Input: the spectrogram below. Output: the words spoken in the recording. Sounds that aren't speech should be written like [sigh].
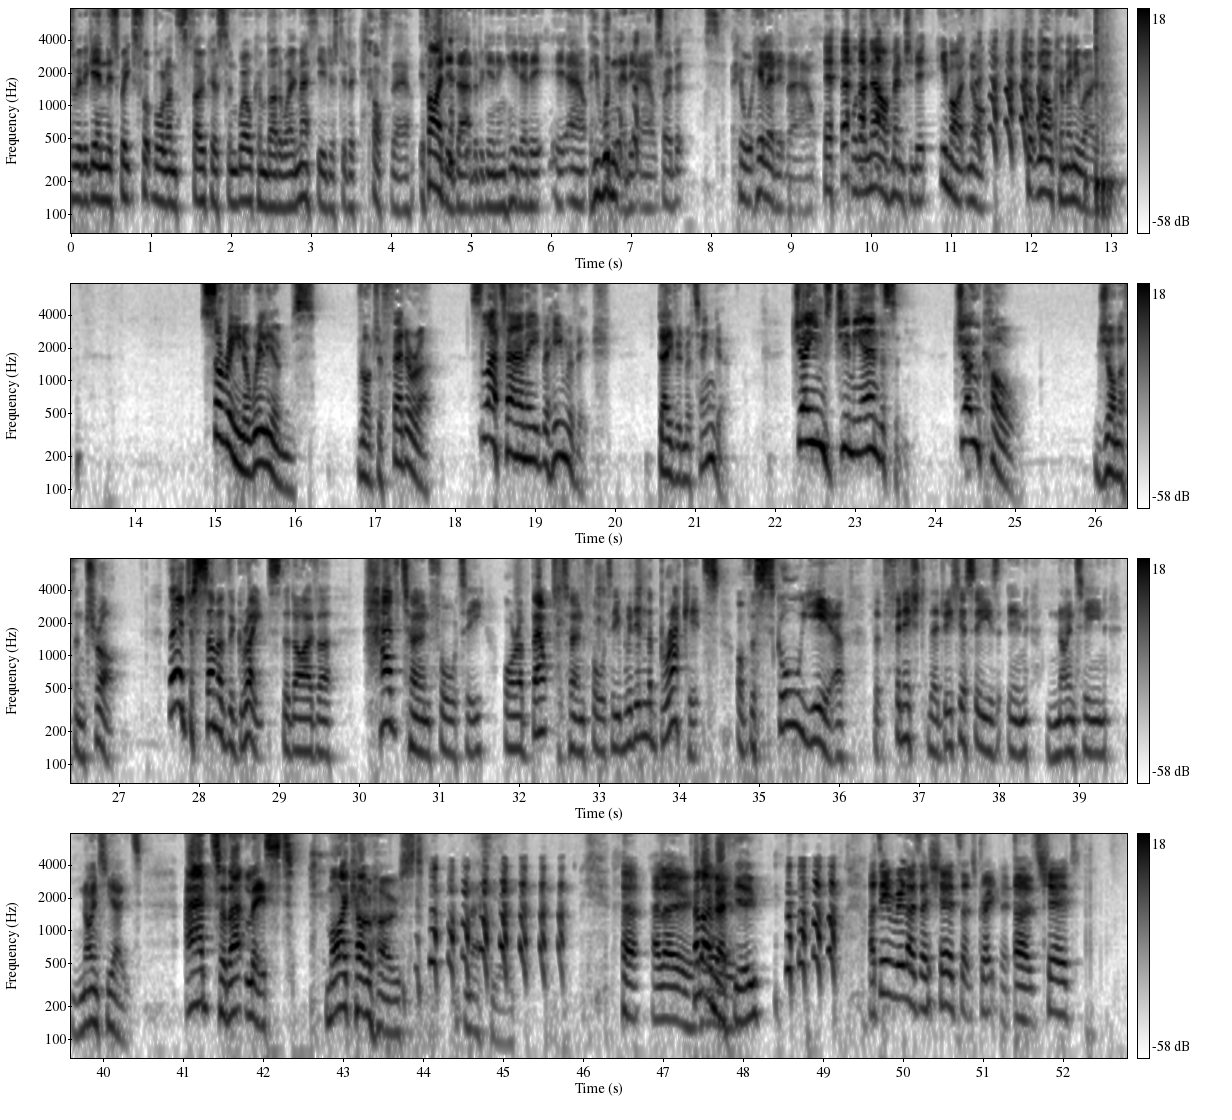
As we begin this week's Football Unfocused, and welcome, by the way, Matthew just did a cough there. If I did that at the beginning, he'd edit it out. He wouldn't edit it out, sorry, but he'll, he'll edit that out. [laughs] Although now I've mentioned it, he might not. But welcome anyway. Serena Williams, Roger Federer, Zlatan Ibrahimovic, David Matenga, James Jimmy Anderson, Joe Cole, Jonathan Trott. They're just some of the greats that either have turned 40 or about to turn 40 within the brackets of the school year that finished their GCSEs in 1998. Add to that list my co host, [laughs] Matthew. Hello. Hello, Matthew. [laughs] I didn't realise I shared such greatness. Uh, shared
